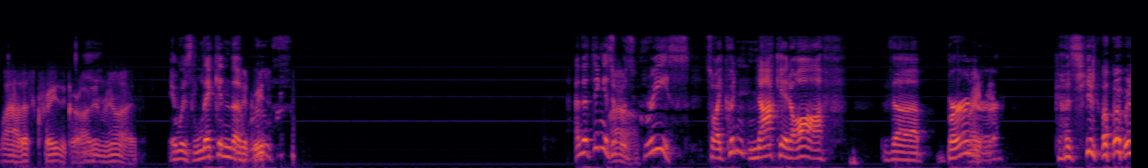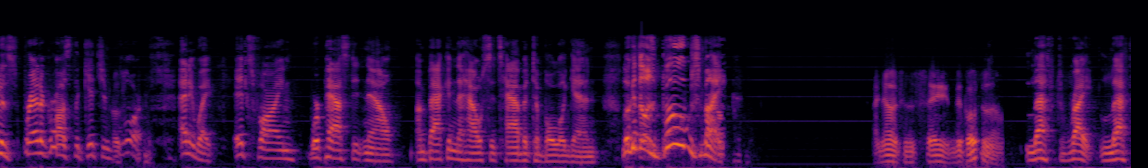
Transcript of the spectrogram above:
Wow, that's crazy, girl. I didn't realize. It was licking the it grease? roof. And the thing is, it was grease, so I couldn't knock it off the burner because you know it would have spread across the kitchen floor. Anyway, it's fine. We're past it now. I'm back in the house. It's habitable again. Look at those boobs, Mike. I know it's insane. They're both of them. Left, right, left,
